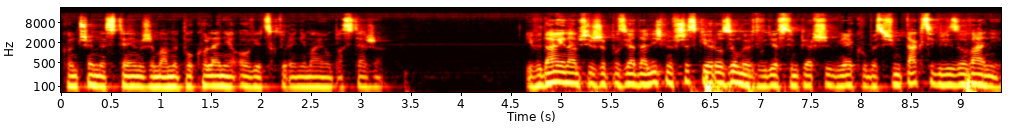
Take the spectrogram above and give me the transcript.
kończymy z tym, że mamy pokolenie owiec, które nie mają pasterza. I wydaje nam się, że pozjadaliśmy wszystkie rozumy w XXI wieku, bo jesteśmy tak cywilizowani.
